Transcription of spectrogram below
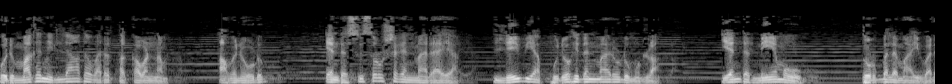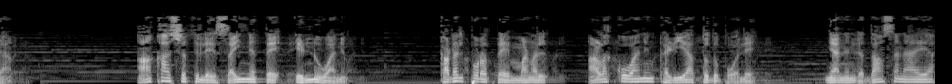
ഒരു മകനില്ലാതെ വരത്തക്കവണ്ണം അവനോടും എന്റെ ശുശ്രൂഷകന്മാരായ ലേവ്യ പുരോഹിതന്മാരോടുമുള്ള എന്റെ നിയമവും ദുർബലമായി വരാം. ആകാശത്തിലെ സൈന്യത്തെ എണ്ണുവാനും കടൽപ്പുറത്തെ മണൽ അളക്കുവാനും കഴിയാത്തതുപോലെ ഞാൻ എന്റെ ദാസനായ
